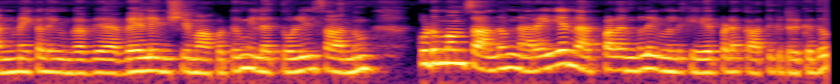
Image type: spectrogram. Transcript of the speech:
நன்மைகள் இவங்க வே வேலை விஷயமாகட்டும் இல்லை தொழில் சார்ந்தும் குடும்பம் சார்ந்தும் நிறைய நற்பலன்கள் இவங்களுக்கு ஏற்பட காத்துக்கிட்டு இருக்குது.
